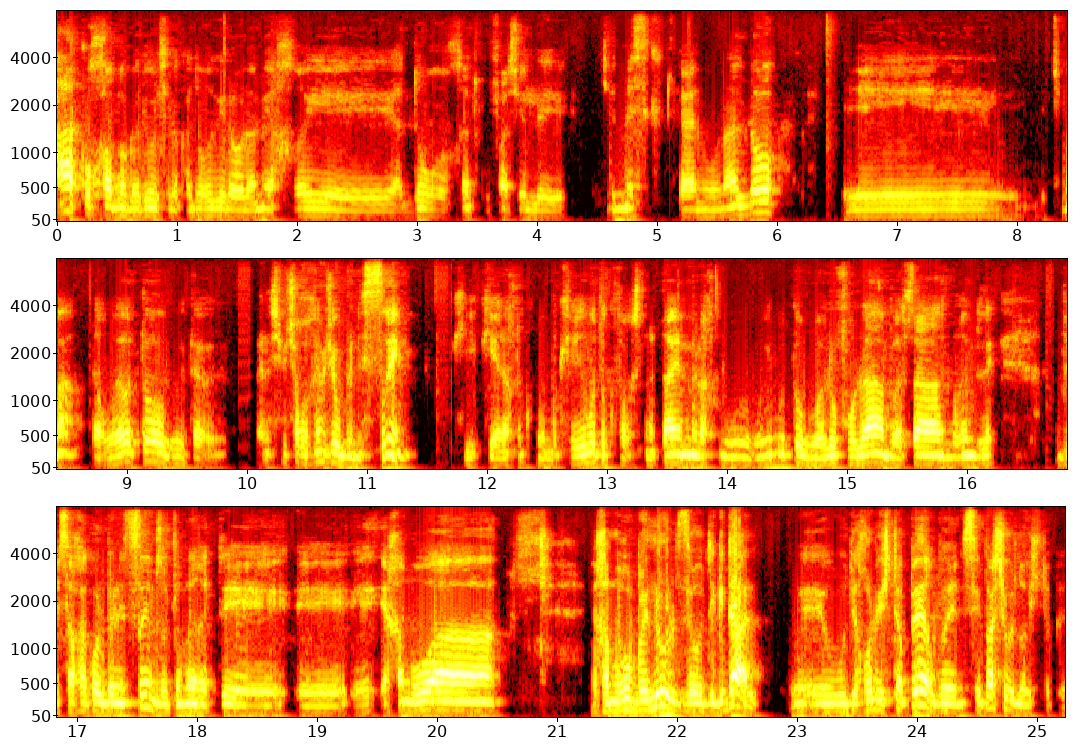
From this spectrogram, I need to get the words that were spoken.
הכוכב הגדול של הכדורגל העולמי אחרי אה, הדור, אחרי התקופה של, אה, של מסק קריאנו רונלדו. אה, תשמע, אתה רואה אותו, ואנשים שוכחים שהוא בן 20, כי, כי אנחנו כבר מכירים אותו כבר שנתיים, אנחנו רואים אותו, הוא אלוף עולם ועשה דברים, הוא בסך הכל בן 20, זאת אומרת, איך אמרו, איך אמרו בלול, זה עוד יגדל, הוא עוד יכול להשתפר, ואין סיבה שהוא לא ישתפר.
